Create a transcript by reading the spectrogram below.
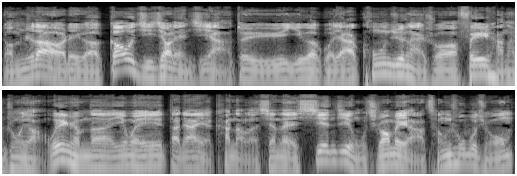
我们知道，这个高级教练机啊，对于一个国家空军来说非常的重要。为什么呢？因为大家也看到了，现在先进武器装备啊层出不穷，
